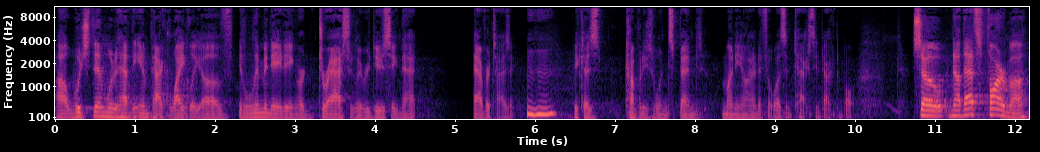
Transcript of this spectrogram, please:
uh, which then would have the impact likely of eliminating or drastically reducing that advertising because companies wouldn't spend money on it if it wasn't tax deductible. So now that's pharma,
